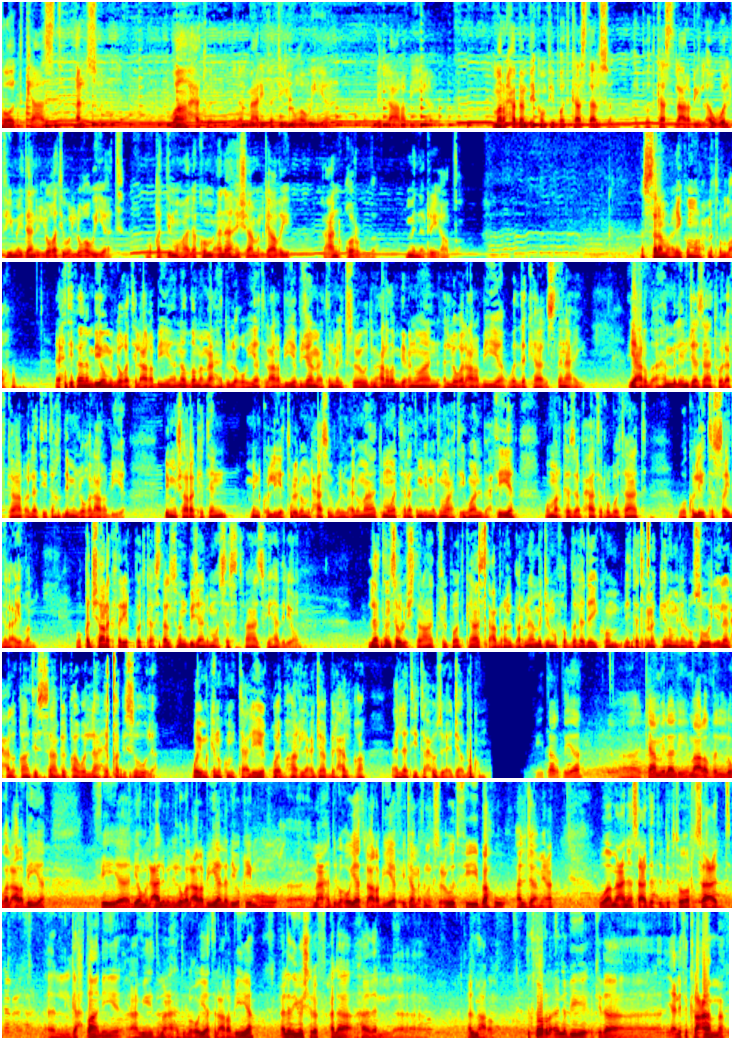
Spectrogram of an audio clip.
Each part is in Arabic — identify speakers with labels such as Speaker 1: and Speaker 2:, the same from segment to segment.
Speaker 1: بودكاست ألسن واحة من المعرفة اللغوية بالعربية. مرحبا بكم في بودكاست ألسن البودكاست العربي الأول في ميدان اللغة واللغويات. أقدمها لكم أنا هشام القاضي عن قرب من الرياض. السلام عليكم ورحمة الله. احتفالا بيوم اللغة العربية. نظم معهد اللغويات العربية بجامعة الملك سعود معرضا بعنوان اللغة العربية والذكاء الاصطناعي. يعرض أهم الإنجازات والأفكار التي تخدم اللغة العربية. بمشاركة من كلية علوم الحاسب والمعلومات ممثلة بمجموعة إيوان البحثية ومركز أبحاث الروبوتات وكلية الصيدلة أيضا. وقد شارك فريق بودكاست ألسون بجانب مؤسسة فاز في هذا اليوم. لا تنسوا الاشتراك في البودكاست عبر البرنامج المفضل لديكم لتتمكنوا من الوصول إلى الحلقات السابقة واللاحقة بسهولة. ويمكنكم التعليق وإظهار الإعجاب بالحلقة التي تحوز إعجابكم. في تغطية آه، كاملة لمعرض اللغة العربية في آه، اليوم العالمي للغة العربية الذي يقيمه آه، معهد اللغويات العربية في جامعة الملك سعود في بهو الجامعة. ومعنا سعادة الدكتور سعد القحطاني عميد معهد اللغويات العربية الذي يشرف على هذا المعرض. دكتور نبي كذا يعني فكرة عامة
